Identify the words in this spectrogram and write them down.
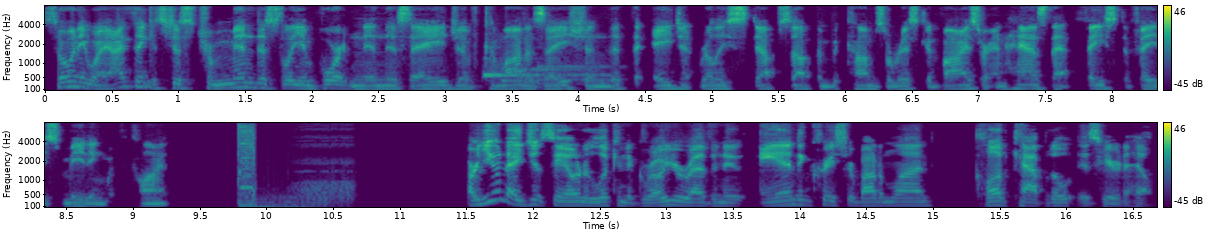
So, anyway, I think it's just tremendously important in this age of commodization that the agent really steps up and becomes a risk advisor and has that face to face meeting with the client. Are you an agency owner looking to grow your revenue and increase your bottom line? Club Capital is here to help.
